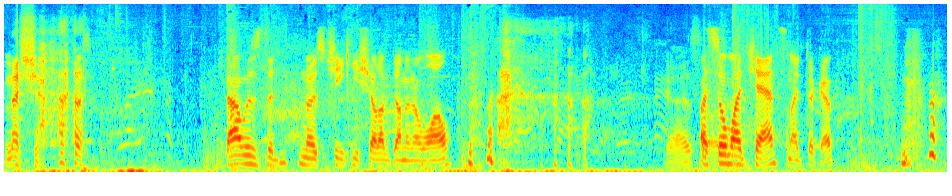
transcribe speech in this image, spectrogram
Nice shot. That was the most cheeky shot I've done in a while. yeah, I saw that. my chance and I took it.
